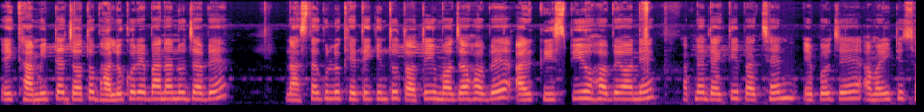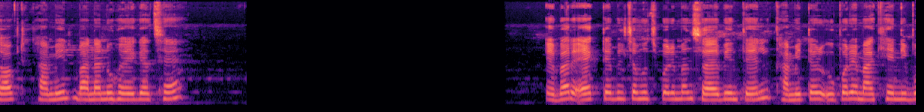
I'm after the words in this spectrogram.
এই খামিরটা যত ভালো করে বানানো যাবে নাস্তাগুলো খেতে কিন্তু ততই মজা হবে আর ক্রিস্পিও হবে অনেক। আপনারা দেখতেই পাচ্ছেন, এ পর্যায়ে আমার একটি সফট খামির বানানো হয়ে গেছে। এবার এক টেবিল চামচ পরিমাণ সয়াবিন তেল খামিরটার উপরে মাখিয়ে নিব,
